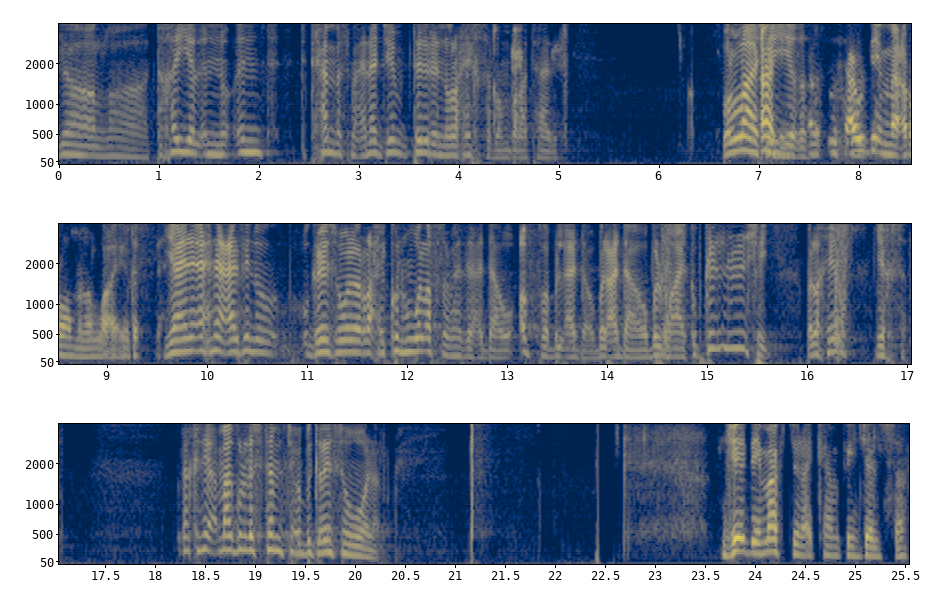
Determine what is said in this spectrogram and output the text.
يا الله تخيل إنه أنت تتحمس مع نجم تدري إنه راح يخسر المباراة هذه. والله شيء يغث. متعودين مع رومان الله يغثه. يعني إحنا عارفين إنه جريسون وولر راح يكون هو الأفضل في هذه العداوه افضل بالأداء وبالعداوة وبالمايك وبكل شيء. بالأخير يخسر. لكن ما أقول استمتعوا بجريسون وولر JD ماكدونا كان في جلسة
